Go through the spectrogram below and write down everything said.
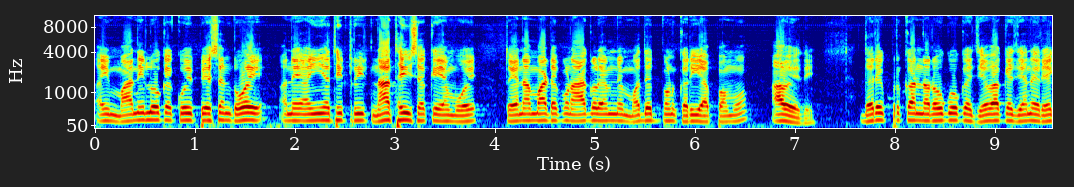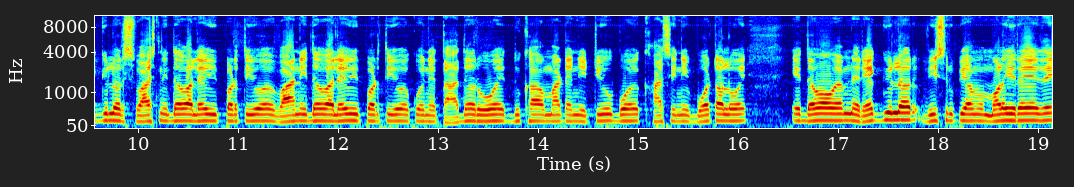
અહીં માની લો કે કોઈ પેશન્ટ હોય અને અહીંયાથી ટ્રીટ ના થઈ શકે એમ હોય, તો એના માટે પણ આગળ એમને મદદ પણ કરી આપવામાં આવે છે. દરેક પ્રકારના રોગો કે જેવા કે જેને રેગ્યુલર શ્વાસની દવા લેવી પડતી હોય વાની દવા લેવી પડતી હોય, કોઈને તાદર હોય, દુખાવા માટેની ટ્યુબ હોય, ખાંસીની બોટલ હોય, એ દવાઓ એમને રેગ્યુલર વીસ રૂપિયામાં મળી રહે છે.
